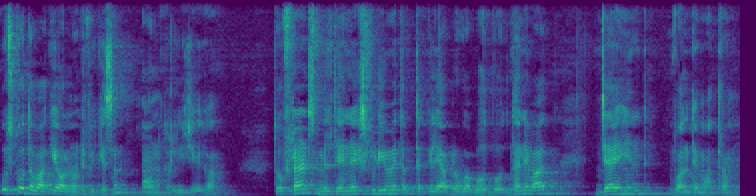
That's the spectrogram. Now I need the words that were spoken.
उसको दबा के ऑल नोटिफिकेशन ऑन कर लीजिएगा। तो फ्रेंड्स, मिलते हैं नेक्स्ट वीडियो में, तब तक के लिए आप लोगों का बहुत बहुत धन्यवाद। जय हिंद, वंदे मातरम।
